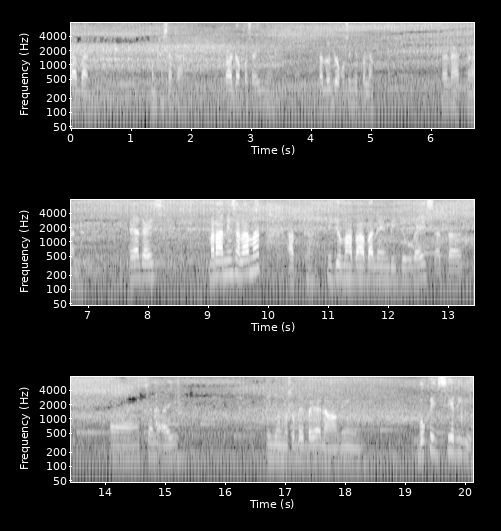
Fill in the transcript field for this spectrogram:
Laban. Magsasaka. Proud ako sa inyo. Saludo ako sa inyo pa sa lahat ng ano. Kaya guys, maraming salamat at uh, medyo mahaba-haba na yung video ko guys at uh, uh, sana ay inyong masubaybayan ang aking bukid series.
